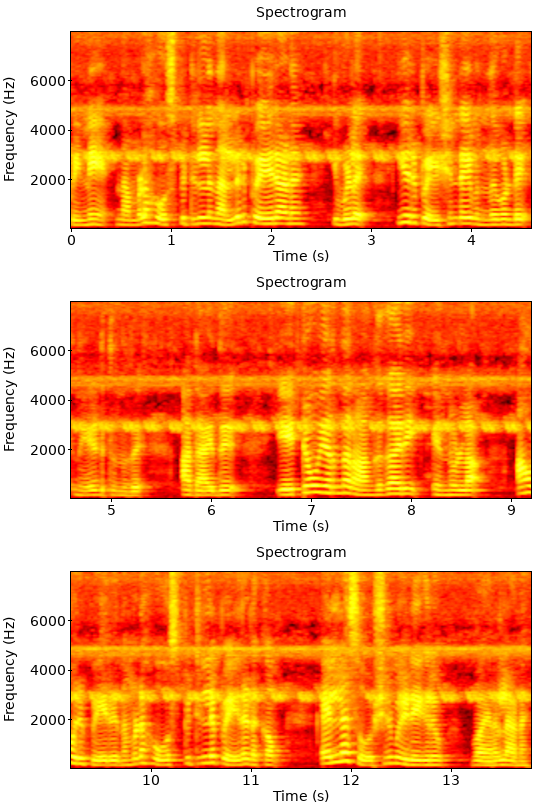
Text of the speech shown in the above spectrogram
പിന്നെ നമ്മളെ ഹോസ്പിറ്റലിന് നല്ലൊരു പേരാണ്. ഇവൾ ഈ ഒരു പേഷ്യന്റായി വന്നതുകൊണ്ട് നേടിത്തുന്നത് അതായത് ഏറ്റവും ഉയർന്ന റാങ്കുകാരി എന്നുള്ള ആ ഒരു പേര് നമ്മുടെ ഹോസ്പിറ്റലിന്റെ പേരടക്കം എല്ലാ സോഷ്യൽ മീഡിയയിലും വൈറലാണ്.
